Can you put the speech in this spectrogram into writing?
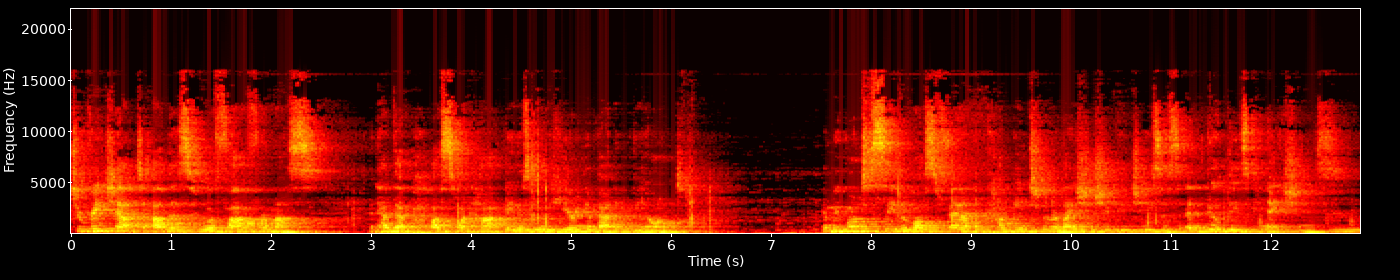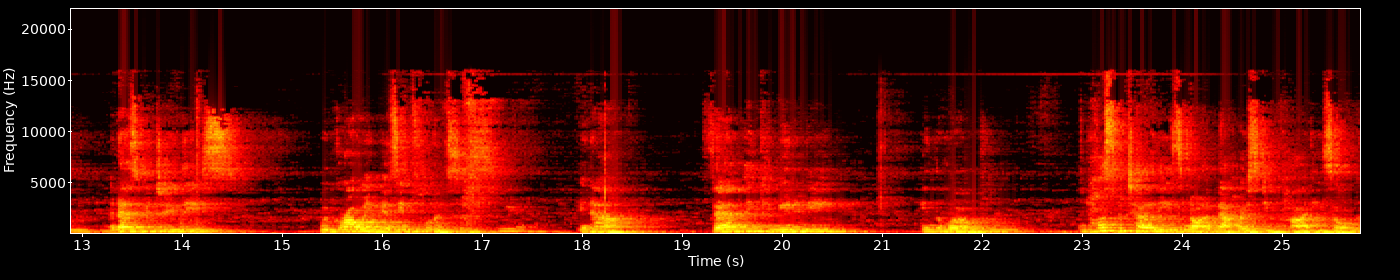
To reach out to others who are far from us and have that plus one heartbeat as we were hearing about and beyond. And we want to see the lost found and come into a relationship with Jesus and build these connections. Mm. And as we do this, we're growing as influencers in our family, community, in the world. Mm. And hospitality is not about hosting parties or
